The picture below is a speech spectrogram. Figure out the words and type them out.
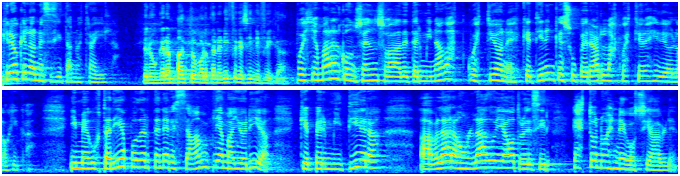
Creo que lo necesita nuestra isla. ¿Pero un gran pacto por Tenerife qué significa? Pues llamar al consenso a determinadas cuestiones que tienen que superar las cuestiones ideológicas. Y me gustaría poder tener esa amplia mayoría que permitiera hablar a un lado y a otro y decir, esto no es negociable.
